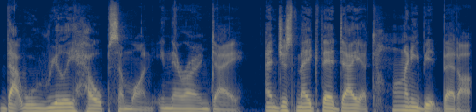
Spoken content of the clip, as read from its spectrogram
that will really help someone in their own day and just make their day a tiny bit better?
